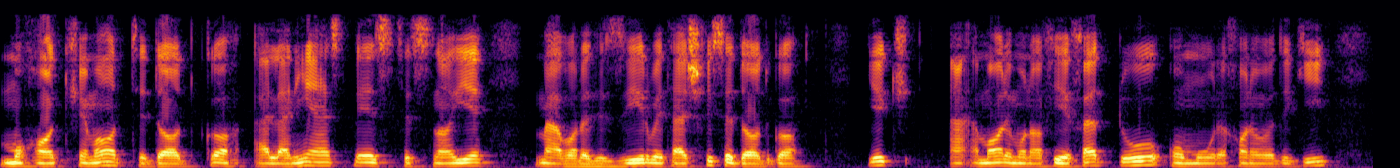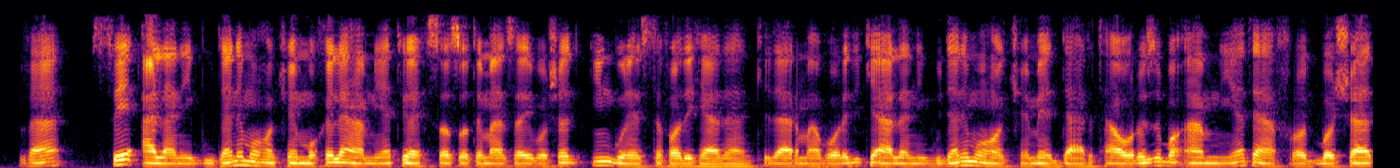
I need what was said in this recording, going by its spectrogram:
محاکمات دادگاه علنی است به استثنای موارد زیر به تشخیص دادگاه. یک اعمال منافی فد. دو امور خانوادگی. و سه علنی بودن محاکم. مخل امنیت یا احساسات مذهبی باشد این گونه استفاده کردند که در مواردی که علنی بودن محاکمه در تعارض با امنیت افراد باشد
